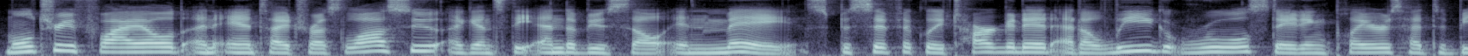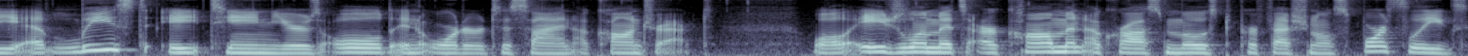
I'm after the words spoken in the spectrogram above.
Moultrie filed an antitrust lawsuit against the NWSL in May, specifically targeted at a league rule stating players had to be at least 18 years old in order to sign a contract. While age limits are common across most professional sports leagues,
